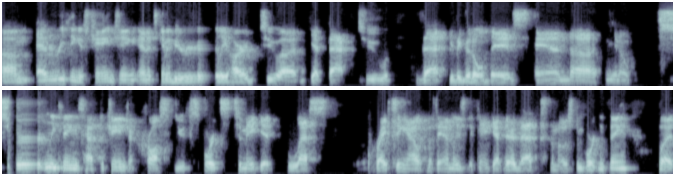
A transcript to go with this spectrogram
Um, everything is changing, and it's going to be really hard to uh, get back to that the good old days. And uh, you know, certainly things have to change across youth sports to make it less pricing out the families that can't get there. That's the most important thing. But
